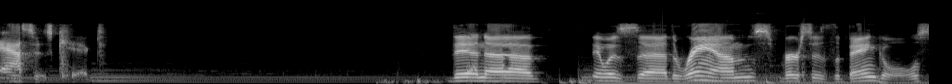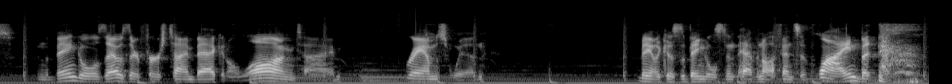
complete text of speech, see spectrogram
asses kicked. Then uh, it was uh, the Rams versus the Bengals, and the Bengals that was their first time back in a long time. Rams win, mainly because the Bengals didn't have an offensive line, but.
